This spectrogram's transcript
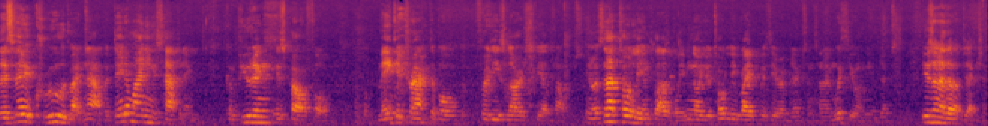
It's very crude right now, but data mining is happening. Computing is powerful. Make it tractable for these large-scale problems. You know, it's not totally implausible, even though you're totally right with your objections, and I'm with you on the objections. Here's another objection.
